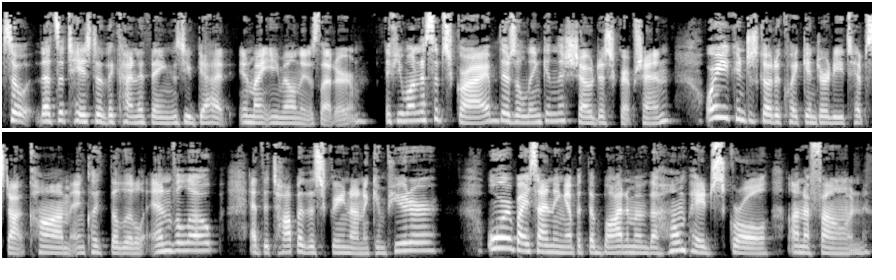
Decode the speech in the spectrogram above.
So that's a taste of the kind of things you get in my email newsletter. If you want to subscribe, there's a link in the show description, or you can just go to quickanddirtytips.com and click the little envelope at the top of the screen on a computer, or by signing up at the bottom of the homepage scroll on a phone.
